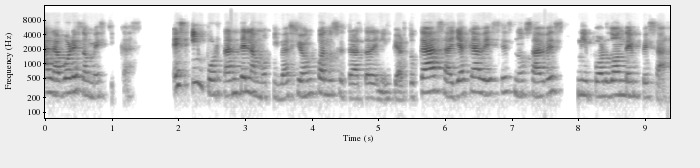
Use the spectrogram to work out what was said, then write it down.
a labores domésticas. Es importante la motivación cuando se trata de limpiar tu casa, ya que a veces no sabes ni por dónde empezar.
